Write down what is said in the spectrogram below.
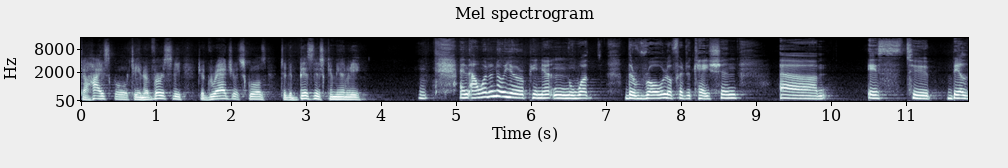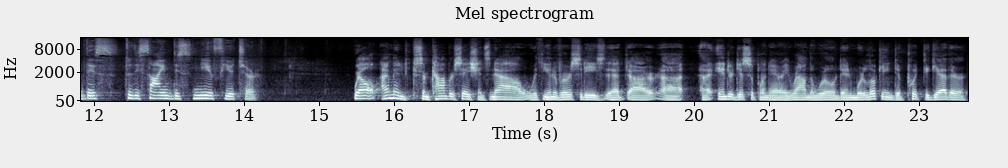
to high school to university to graduate schools to the business community. And I want to know your opinion on what the role of education um, is to build this, to design this new future. Well, I'm in some conversations now with universities that are uh, uh, interdisciplinary around the world, and we're looking to put together.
